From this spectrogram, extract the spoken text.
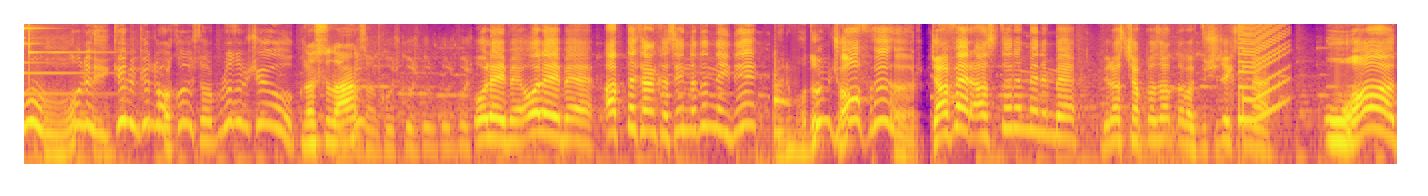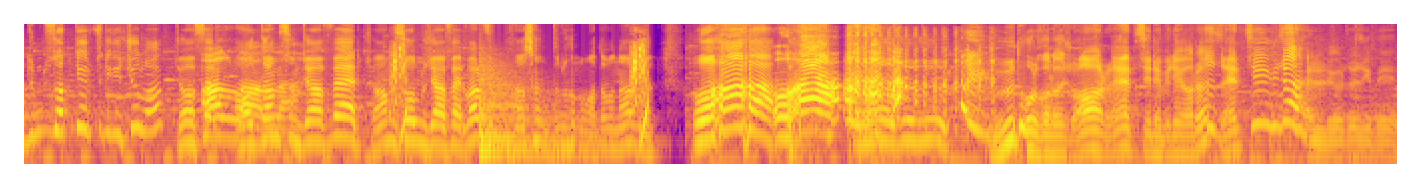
Oo, oley gelin gelin arkadaşlar burada bir şey yok. Nasıl lan? Hasan koş koş koş koş koş. Oley be oley be. Atla kanka senin adın neydi? Benim adım Cafer. Cafer aslanım benim be. Biraz çapraz atla bak düşeceksin ha. Oha dümdüz atlıyor hepsini geçiyor lan. Cafer Allah adamsın Allah. Cafer. Sağ mı sol mu Cafer var mı? Hasan dur oğlum adamı ne yapıyorsun? Oha! Oha! Oha dur dur. Evet arkadaşlar hepsini biliyoruz. Hepsi güzel. Gördüğünüz gibi.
